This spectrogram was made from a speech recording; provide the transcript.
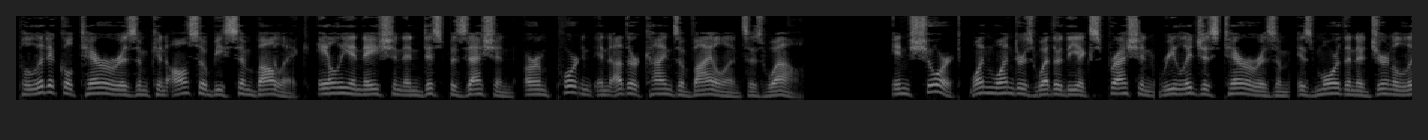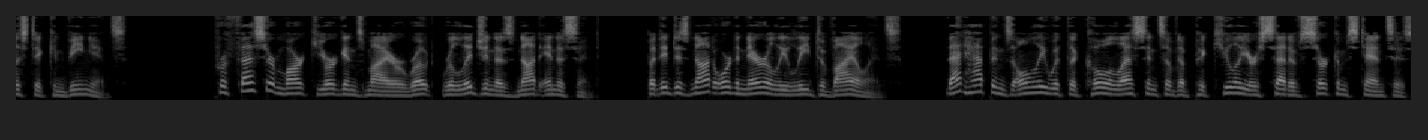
Political terrorism can also be symbolic. Alienation and dispossession are important in other kinds of violence as well. In short, one wonders whether the expression religious terrorism is more than a journalistic convenience. Professor Mark Juergensmeyer wrote, Religion is not innocent. But it does not ordinarily lead to violence. That happens only with the coalescence of a peculiar set of circumstances,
